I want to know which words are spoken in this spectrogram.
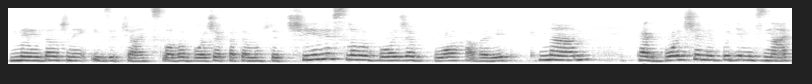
Мы должны изучать Слово Божие, потому что через Слово Божие Бог говорит к нам, как больше мы будем знать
